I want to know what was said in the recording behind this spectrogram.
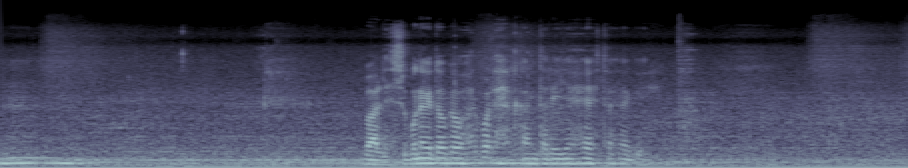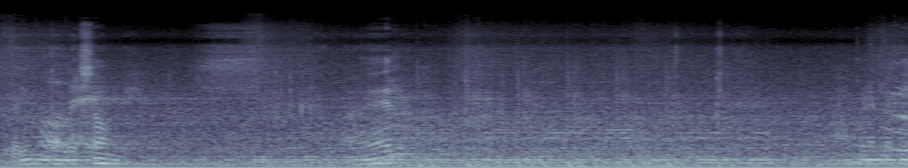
Mm. Vale, se supone que tengo que bajar por las alcantarillas estas de aquí. Pero hay un montón de zombies. A ver. Vamos a ponerlo aquí.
